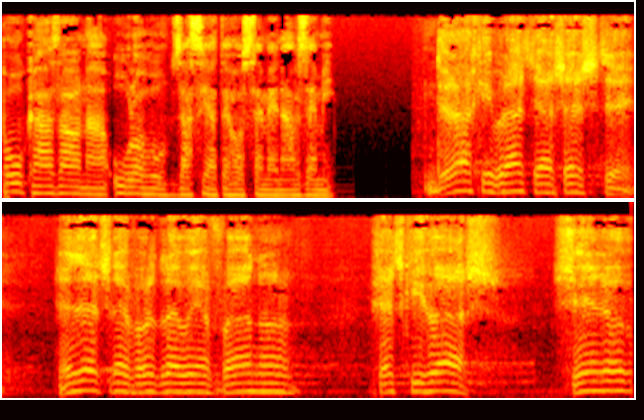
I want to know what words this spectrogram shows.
poukázal na úlohu zasiatého semena v zemi. Drahí bratia a sestry, srdečne pozdravujem pánu všetkých vás, synov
